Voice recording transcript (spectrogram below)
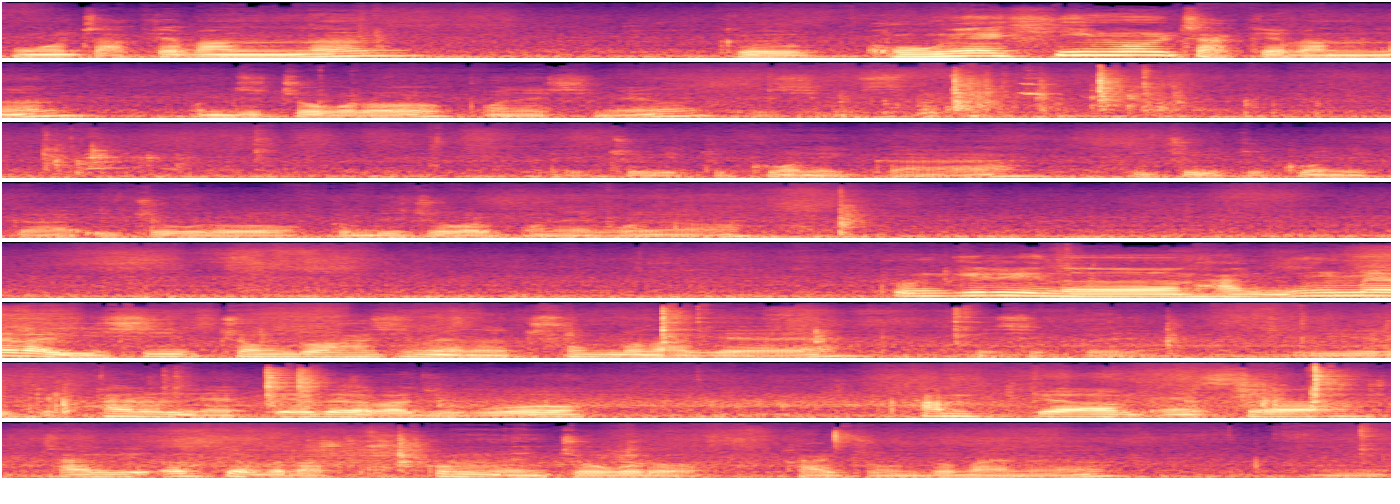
공을 작게 받는 그 공의 힘을 작게 받는 엄지 쪽으로 보내시면 되시겠습니다. 이쪽이 두꺼우니까 이쪽이 두꺼우니까 이쪽으로 검지 쪽으로 보내고요. 끈 길이는 한 1m 20 정도 하시면 충분하게 되실 거예요. 이렇게 팔을 내빼들어 가지고 한 뼘에서 자기 어깨보다 조금 왼쪽으로 갈 정도면은 음,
